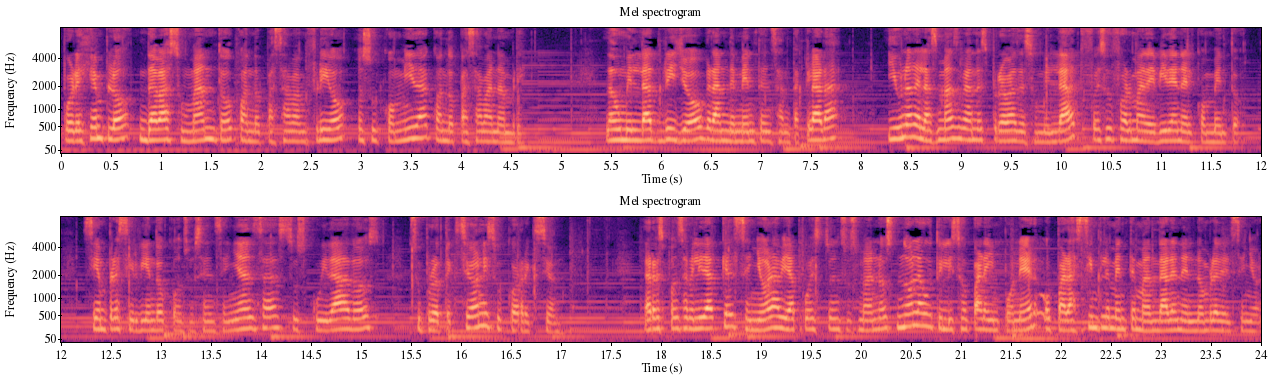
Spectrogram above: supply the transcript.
Por ejemplo, daba su manto cuando pasaban frío o su comida cuando pasaban hambre. La humildad brilló grandemente en Santa Clara, y una de las más grandes pruebas de su humildad fue su forma de vida en el convento, siempre sirviendo con sus enseñanzas, sus cuidados, su protección y su corrección. La responsabilidad que el Señor había puesto en sus manos no la utilizó para imponer o para simplemente mandar en el nombre del Señor.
